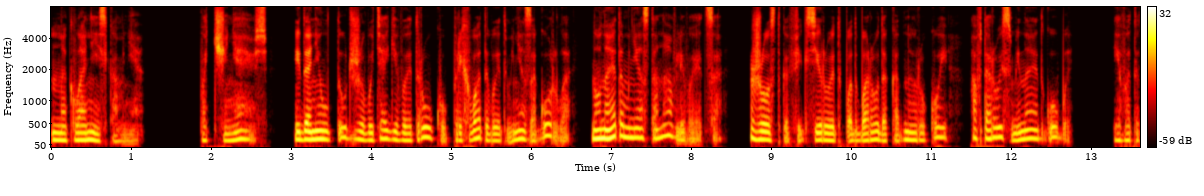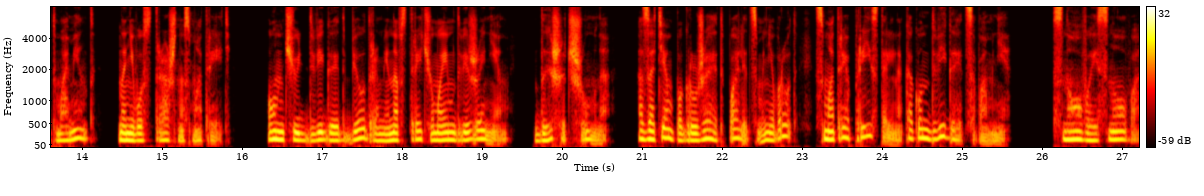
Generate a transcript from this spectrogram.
«Наклонись ко мне». Подчиняюсь, и Данил тут же вытягивает руку, прихватывает меня за горло, но на этом не останавливается. жестко фиксирует подбородок одной рукой, а второй сминает губы. И в этот момент на него страшно смотреть. Он чуть двигает бедрами навстречу моим движениям, дышит шумно, а затем погружает палец мне в рот, смотря пристально, как он двигается во мне. Снова и снова,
